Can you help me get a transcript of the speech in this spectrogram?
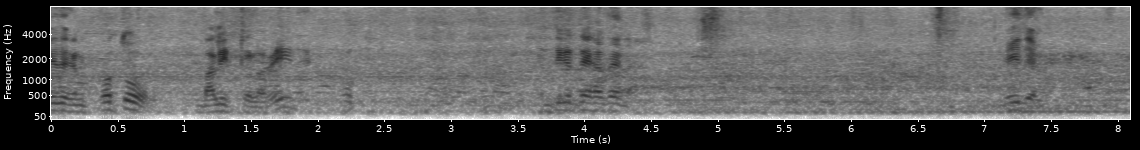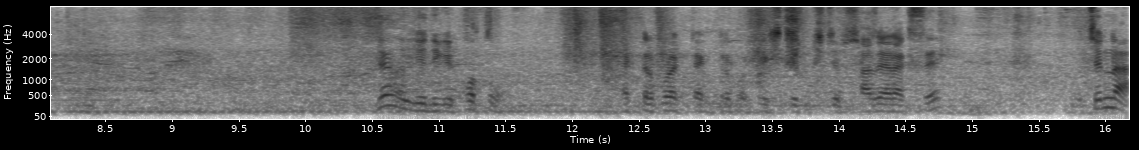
এই দেখেন কত বালির ট্রলার, এই দেখেন কত। দেখা যায় না। এই দেখেন। দেখেন কত। একটার পর একটা, একটার পর স্টেপ স্টেপ সাজায় রাখছে। বুঝছেন না?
